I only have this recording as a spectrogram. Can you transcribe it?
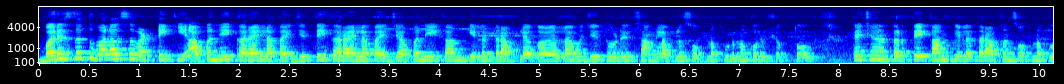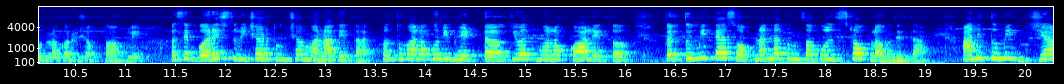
बरेचदा तुम्हाला असं वाटते की आपण हे करायला पाहिजे ते करायला पाहिजे आपण हे काम केलं तर आपल्याला म्हणजे थोडे चांगलं आपलं स्वप्न पूर्ण करू शकतो. त्याच्यानंतर ते काम केलं तर आपण स्वप्न पूर्ण करू शकतो आपले. असे बरेच विचार तुमच्या मनात येतात. पण तुम्हाला कोणी भेटतं किंवा तुम्हाला कॉल येतं तर तुम्ही त्या स्वप्नांना तुमचा फुल स्टॉप लावून देता. आणि तुम्ही ज्या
